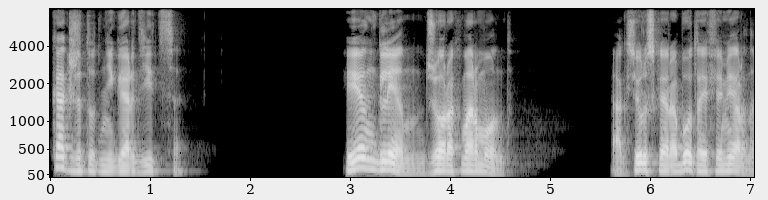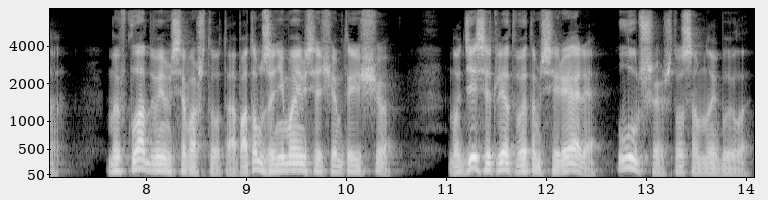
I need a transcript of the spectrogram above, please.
Как же тут не гордиться? Иэн Гленн, Джорах Мармонт. Актерская работа эфемерна. Мы вкладываемся во что-то, а потом занимаемся чем-то еще. Но 10 лет в этом сериале – лучшее, что со мной было.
